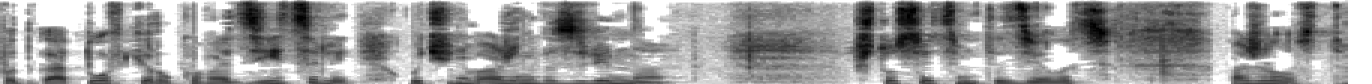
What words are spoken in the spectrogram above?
подготовки руководителей очень важного звена. Что с этим-то делать? Пожалуйста.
